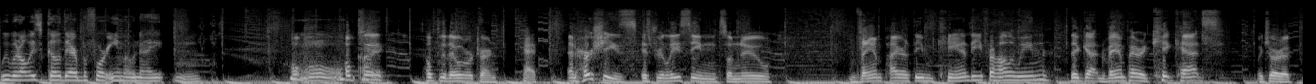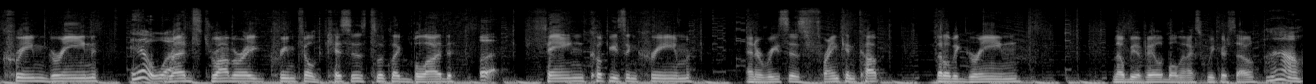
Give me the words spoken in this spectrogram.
We would always go there before emo night. Ho- hopefully, hopefully they will return. Okay. And Hershey's is releasing some new vampire themed candy for Halloween. They've got vampire Kit Kats, which are a cream green, Ew. red strawberry cream filled kisses to look like blood. Ugh. Fang cookies and cream, and a Reese's Franken cup that'll be green. They'll be available in the next week or so. Wow,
